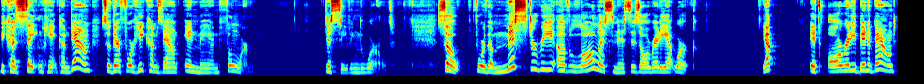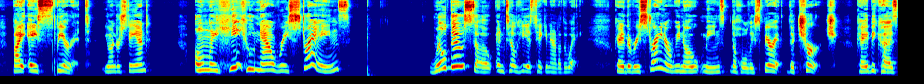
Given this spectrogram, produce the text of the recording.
Because Satan can't come down, so therefore he comes down in man form, deceiving the world. So, for the mystery of lawlessness is already at work. Yep, it's already been abound by a spirit. You understand? Only he who now restrains will do so until he is taken out of the way. Okay, the restrainer we know means the Holy Spirit, the church. Okay because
